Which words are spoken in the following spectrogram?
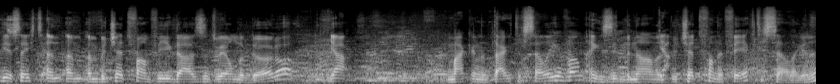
je zegt een, een, een budget van 4200 euro. Ja, maak er een 80-stellige van en je zit bijna aan het Ja. budget van een 40-stellige. Hè?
